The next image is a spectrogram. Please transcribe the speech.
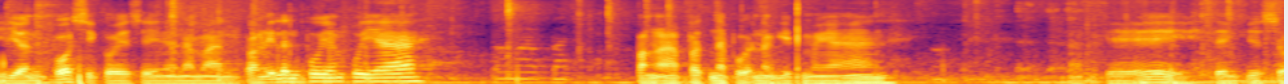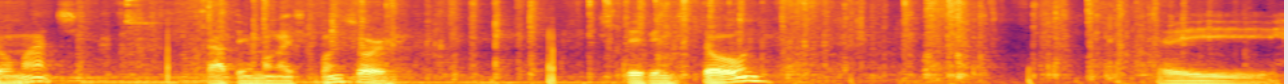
Iyan po, si Kuya Say na naman. Pangilan po yan, Kuya? Pangapat. Pang-apat na po nagit mo yan. Okay, thank you so much sa ating mga sponsor. Stepping Stone. Okay.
